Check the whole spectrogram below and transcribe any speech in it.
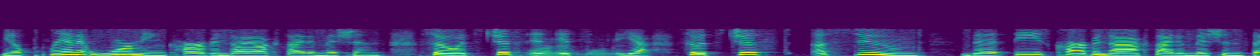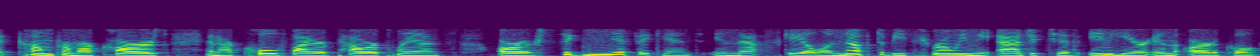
you know, planet warming carbon dioxide emissions. So it's just it, it's warming. yeah. So it's just assumed that these carbon dioxide emissions that come from our cars and our coal-fired power plants are significant in that scale, enough to be throwing the adjective in here in the article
